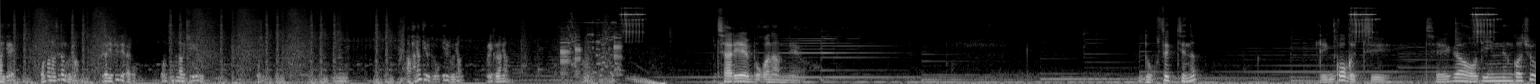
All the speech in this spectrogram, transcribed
아 이게 어떤 하시는 거야? 그래 필리 말고 원투 당 지금 아한 킬로 두 킬로냐? 우리 그러면 자리에 뭐가 남네요 녹색 진흙? 링거겠지 제가 어디 있는 거죠?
